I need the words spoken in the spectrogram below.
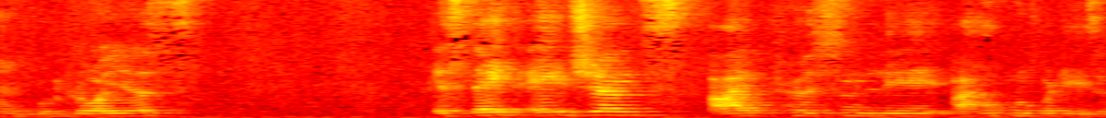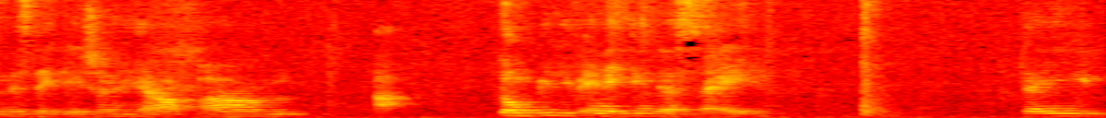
And good lawyers. Estate agents, I personally, I hope nobody is an estate agent here, um, don't believe anything they say. They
